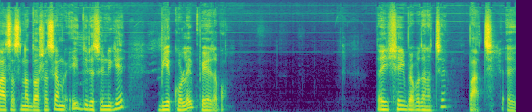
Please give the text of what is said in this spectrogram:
পাঁচ আছে না দশ আছে, আমরা এই দুইটা শ্রেণীকে বিয়োগ করলেই পেয়ে যাব। তাই সেই ব্যবধান হচ্ছে পাঁচ। এই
